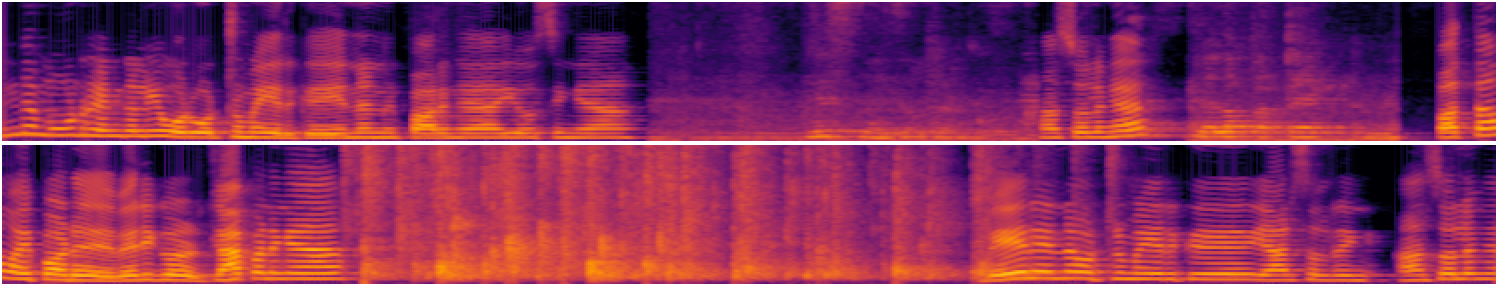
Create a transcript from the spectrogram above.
இந்த மூன்று எண்களையும் ஒரு ஒற்றுமை இருக்கு. என்னன்னு பாருங்க யோசிங்க. ஆ சொல்லுங்க. பத்தாம் வாய்ப்பாடு. வெரி குட் கிளாப் பண்ணுங்க. வேற என்ன ஒற்றுமை இருக்கு? யார் சொல்றீங்க? ஆ சொல்லுங்க.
